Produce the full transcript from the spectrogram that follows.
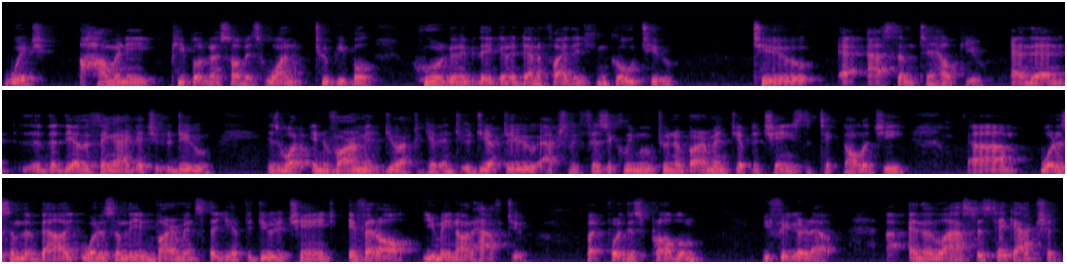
which how many people are going to solve it? It's one, two people. Who are going to they going to identify that you can go to to ask them to help you? And then the, the other thing I get you to do is what environment do you have to get into? Do you have to actually physically move to an environment? Do you have to change the technology? Um, what are some of the value? What are some of the environments that you have to do to change, if at all? You may not have to, but for this problem, you figure it out. Uh, and the last is take action.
